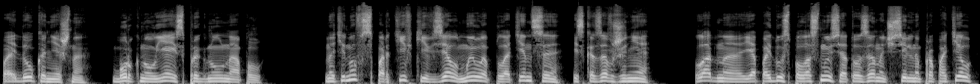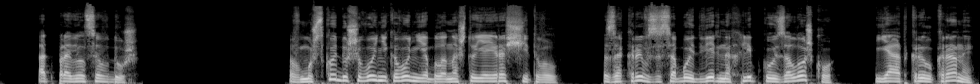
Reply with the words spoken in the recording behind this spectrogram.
«Пойду, конечно», — буркнул я и спрыгнул на пол. Натянув спортивки, взял мыло, полотенце и, сказав жене, «Ладно, я пойду сполоснусь, а то за ночь сильно пропотел», отправился в душ. В мужской душевой никого не было, на что я и рассчитывал. Закрыв за собой дверь на хлипкую заложку, я открыл краны,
